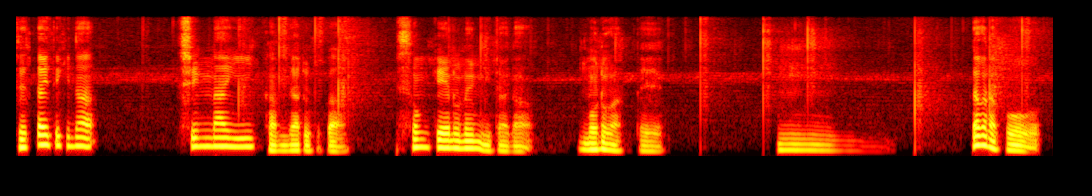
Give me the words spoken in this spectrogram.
絶対的な信頼感であるとか、尊敬の念みたいなものがあって、うーん。だからこう、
